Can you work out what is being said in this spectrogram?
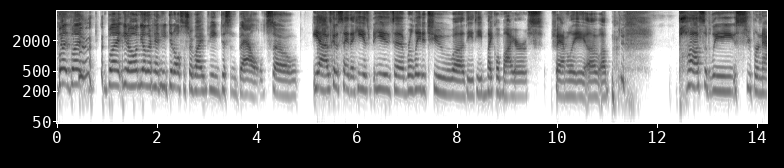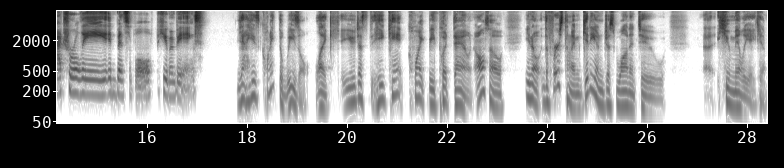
but but but you know, on the other hand, he did also survive being disemboweled. So yeah, I was going to say that he is he is uh, related to uh, the the Michael Myers family of. of possibly supernaturally invincible human beings. Yeah, he's quite the weasel. Like you just he can't quite be put down. Also, you know, the first time Gideon just wanted to humiliate him.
